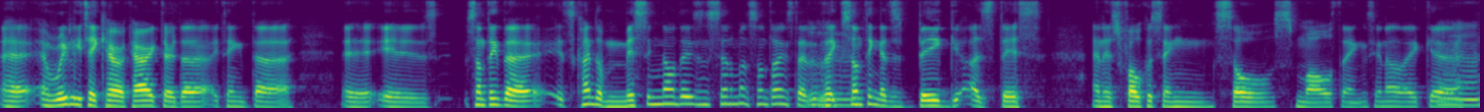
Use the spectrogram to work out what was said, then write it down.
uh, and really take care of character that I think that uh, is something that it's kind of missing nowadays in cinema sometimes that like Mhm. something as big as this and is focusing so small things you know like uh, yeah.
